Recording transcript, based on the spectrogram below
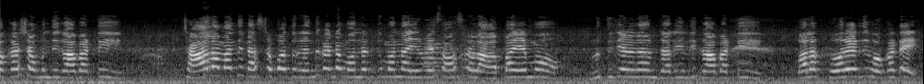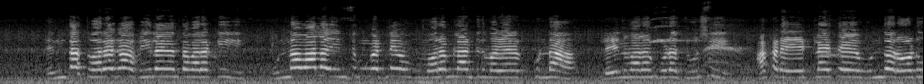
అవకాశం ఉంది కాబట్టి చాలా మంది నష్టపోతున్నారు. ఎందుకంటే మొన్నటికి మొన్న ఇరవై సంవత్సరాల అబ్బాయేమో మృతి చెందడం జరిగింది కాబట్టి వాళ్ళకి కోరేది ఒకటే. ఎంత త్వరగా వీలైనంత వరకు ఉన్న వాళ్ళ ఇంటి ముంగటనే మొరం లాంటిది వేయకుండా లేని వాళ్ళని కూడా చూసి అక్కడ ఎట్లయితే ఉందో రోడ్డు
